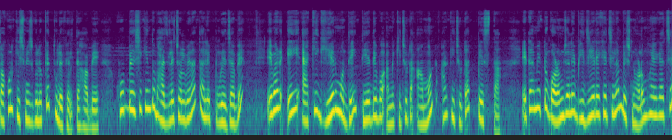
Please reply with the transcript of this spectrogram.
তখন কিশমিশগুলোকে তুলে ফেলতে হবে। খুব বেশি কিন্তু ভাজলে চলবে না, তাহলে পুড়ে যাবে। এবার এই একই ঘিয়ের মধ্যেই দিয়ে দেব আমি কিছুটা আমন্ড আর কিছুটা পেস্তা। এটা আমি একটু গরম জলে ভিজিয়ে রেখেছিলাম, বেশ নরম হয়ে গেছে।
